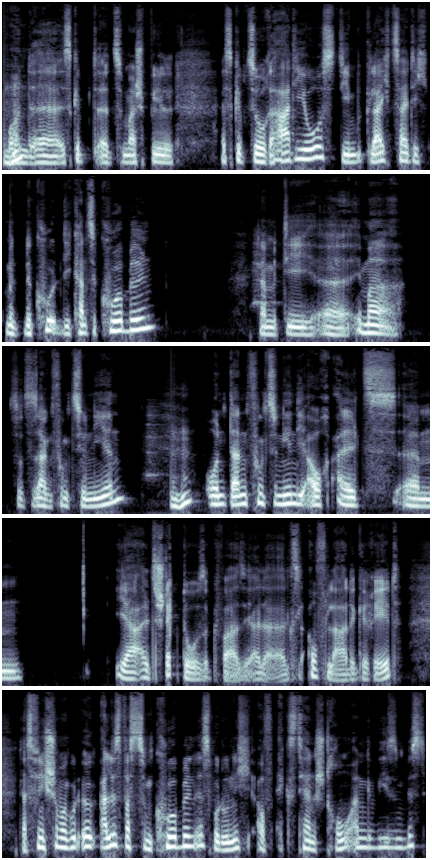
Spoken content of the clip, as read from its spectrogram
Mhm. Und äh, es gibt äh, zum Beispiel, es gibt so Radios, die gleichzeitig mit eine Kur, die kannst du kurbeln, damit die äh, immer sozusagen funktionieren. Mhm. Und dann funktionieren die auch als, ähm, ja, als Steckdose quasi, also als Aufladegerät. Das finde ich schon mal gut. Alles, was zum Kurbeln ist, wo du nicht auf externen Strom angewiesen bist.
